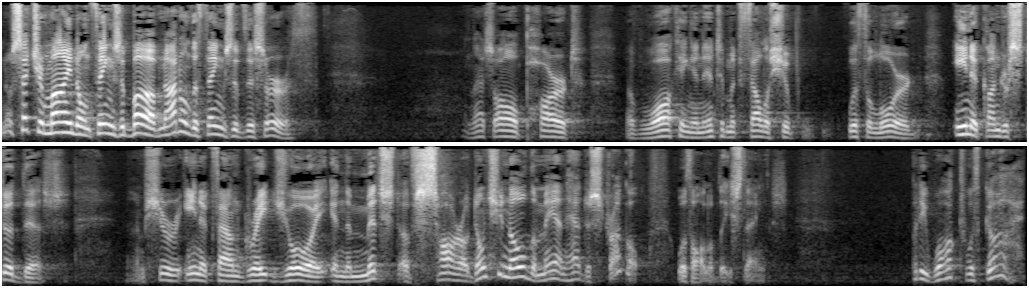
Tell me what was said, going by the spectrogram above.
You know, set your mind on things above, not on the things of this earth. And that's all part of walking in intimate fellowship with the Lord. Enoch understood this. I'm sure Enoch found great joy in the midst of sorrow. Don't you know the man had to struggle with all of these things? But he walked with God.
